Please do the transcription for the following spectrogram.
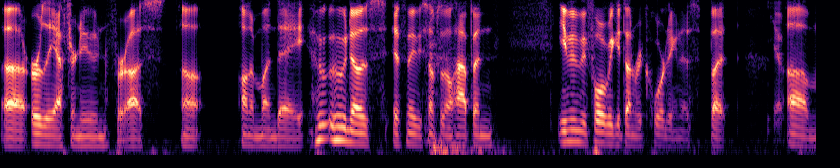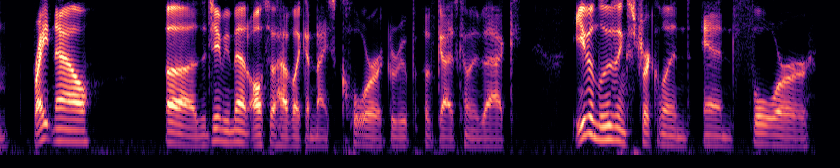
uh, early afternoon for us uh, on a Monday. Who, who knows if maybe something will happen even before we get done recording this, but Yep. um, right now, uh, the Jamie men also have like a nice core group of guys coming back. Even losing Strickland and four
